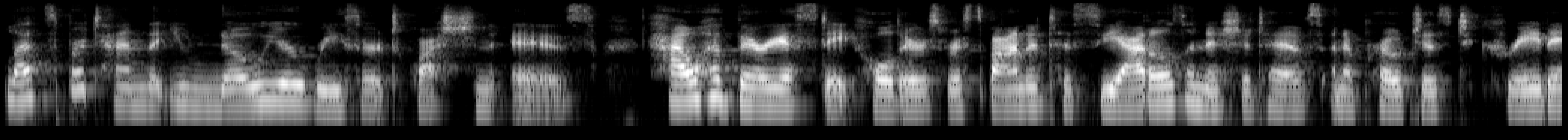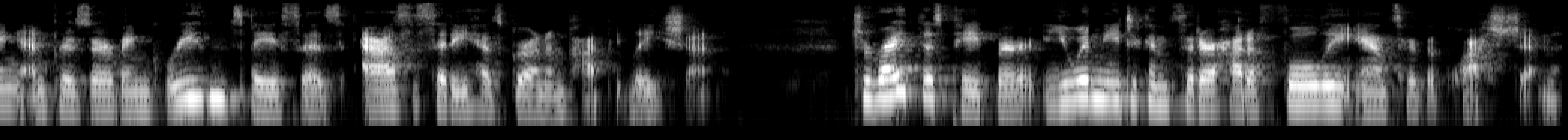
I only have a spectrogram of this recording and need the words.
Let's pretend that you know your research question is How have various stakeholders responded to Seattle's initiatives and approaches to creating and preserving green spaces as the city has grown in population? To write this paper, you would need to consider how to fully answer the question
